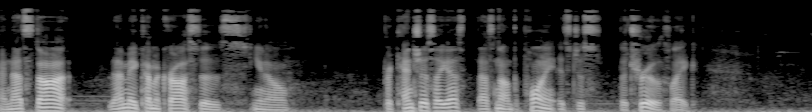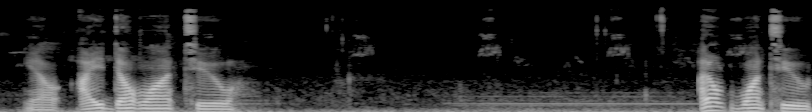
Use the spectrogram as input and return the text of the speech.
And that's not, that may come across as, you know, pretentious, I guess. That's not the point. It's just the truth. Like, you know, I don't want to, I don't want to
